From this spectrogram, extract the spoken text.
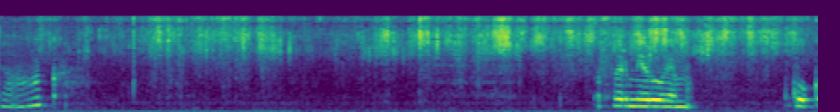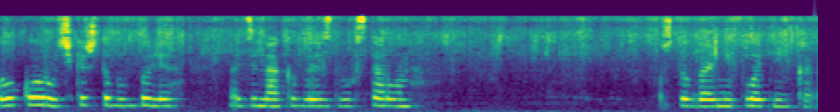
Так. Формируем куколку, ручки, чтобы были одинаковые с двух сторон, чтобы они плотненько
